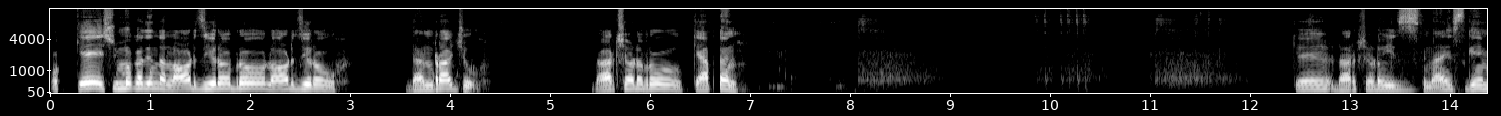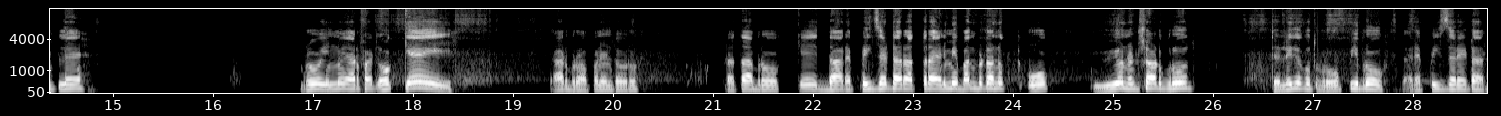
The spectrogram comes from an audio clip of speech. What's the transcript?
okay, ಶಿವಮೊಗ್ಗದಿಂದ lord zero bro lord zero Dhanraj. Dark shadow bro captain dark shadow is nice game play bro ಇನ್ನೂ ಯಾರು ಫೈಟ್ ಓಕೆ ಯಾರು ಬ್ರೋ ಅಪೋನೆಂಟ್ ಅವರು? Pratap bro okay the representer ಹತ್ರ ಎನಿಮಿ ಬಂದ್ಬಿಟ್ಟು ಓ ಯೋ ನಡ್ಸಾಡ್ ಬ್ರೋ ತೆಲಿಗೆ ಗೊತ್ತು ಬ್ರೋ ಒಪ್ಪಿ ಬ್ರೋ ರೆಪ್ರಿಸರೇಟರ್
